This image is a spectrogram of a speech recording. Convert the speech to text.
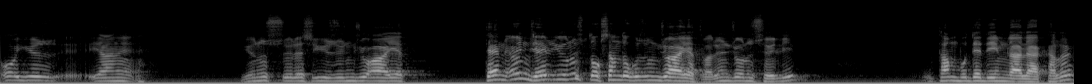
O yüz yani Yunus suresi 100. ayetten önce Yunus 99. ayet var. Önce onu söyleyeyim. Tam bu dediğimle alakalı.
